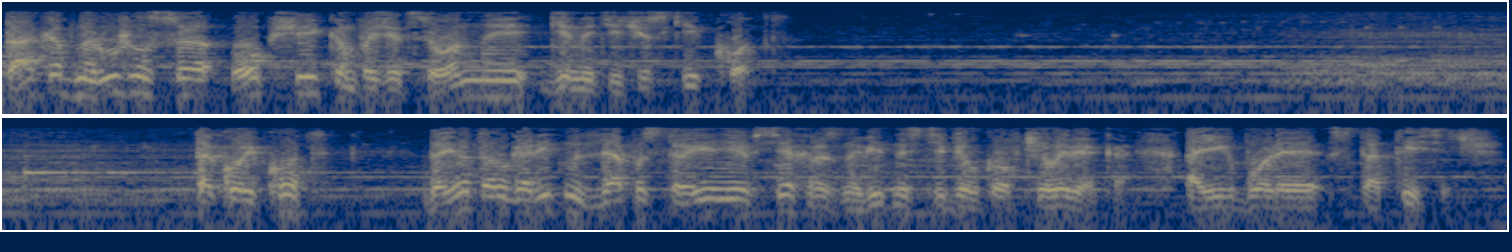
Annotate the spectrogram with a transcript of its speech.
Так обнаружился общий композиционный генетический код. Такой код дает алгоритм для построения всех разновидностей белков человека, а их более 100 тысяч.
